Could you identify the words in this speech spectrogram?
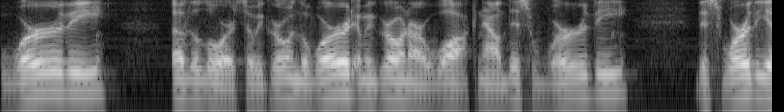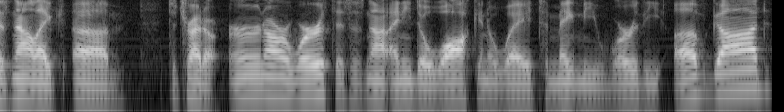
worthy of the Lord. So we grow in the word and we grow in our walk. Now, this worthy, this worthy is not like uh, to try to earn our worth. This is not, I need to walk in a way to make me worthy of God.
